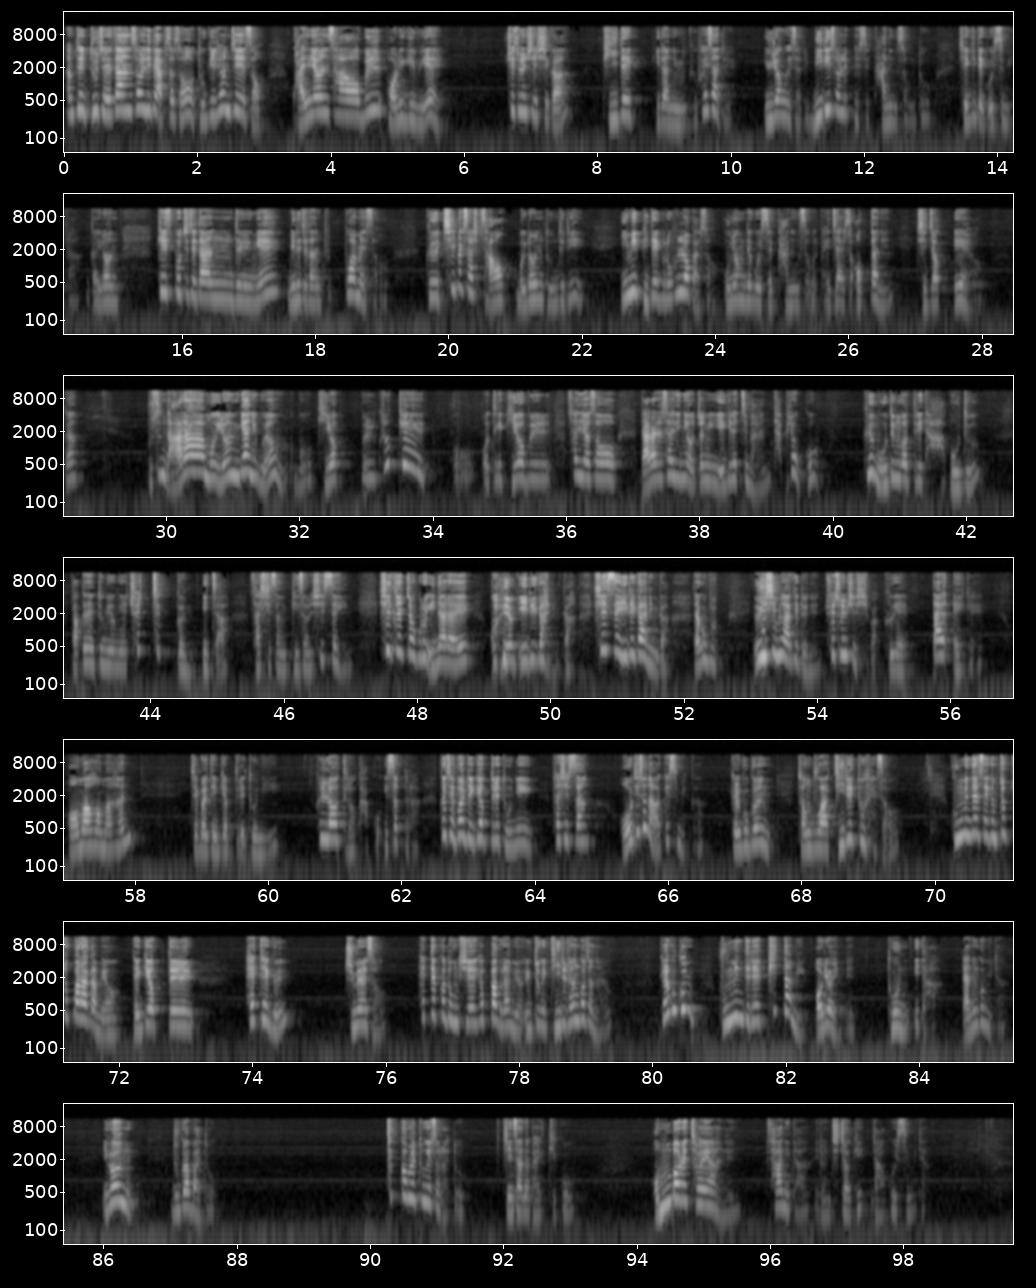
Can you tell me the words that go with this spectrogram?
아무튼 두 재단 설립에 앞서서 독일 현지에서 관련 사업을 벌이기 위해 최순실 씨가 비덱이라는 그 회사를 유령 회사를 미리 설립했을 가능성도 제기되고 있습니다. 그러니까 이런 K스포츠 재단 등의 미래재단을 포함해서 그 744억 뭐 이런 돈들이 이미 비덱으로 흘러가서 운영되고 있을 가능성을 배제할 수 없다는 지적이에요. 그러니까 무슨 나라 뭐 이런 게 아니고요. 뭐 기업을 그렇게 어, 어떻게 기업을 살려서 나라를 살리니 어쩌니 얘기를 했지만 다 필요 없고 그 모든 것들이 다 모두 박근혜 대통령의 최측근이자 사실상 비선 실세인 실질적으로 이 나라의 권력 1위가 아닌가 실세 1위가 아닌가 라고 의심을 하게 되는 최순실 씨와 그의 딸에게 어마어마한 재벌 대기업들의 돈이 흘러 들어가고 있었더라. 그 재벌 대기업들의 돈이 사실상 어디서 나왔겠습니까? 결국은 정부와 딜을 통해서 국민들 세금 쪽쪽 빨아가며 대기업들 혜택을 주면서 혜택과 동시에 협박을 하며 일종의 딜을 한 거잖아요. 결국은 국민들의 피땀이 어려있는 돈이다. 라는 겁니다. 이건 누가 봐도 특검을 통해서라도 진상을 밝히고 엄벌에 처해야 하는 사안이다. 이런 지적이 나오고 있습니다.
